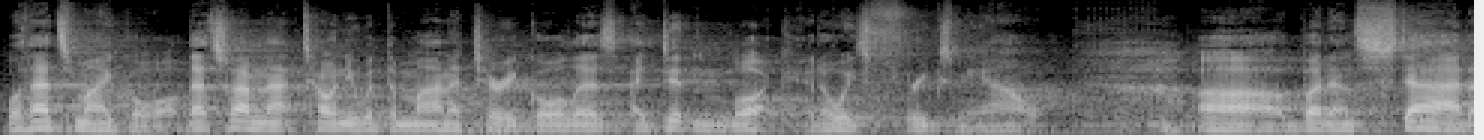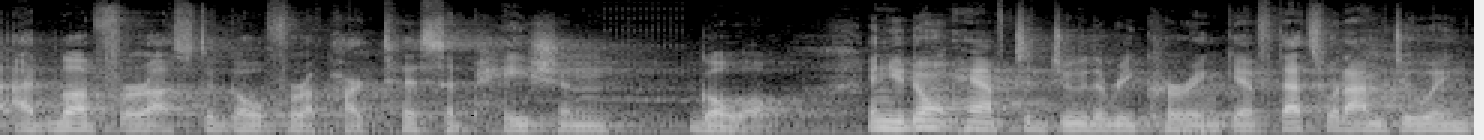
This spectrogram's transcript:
well, that's my goal. That's why I'm not telling you what the monetary goal is. I didn't look, it always freaks me out. Uh, but instead, I'd love for us to go for a participation goal. And you don't have to do the recurring gift. That's what I'm doing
